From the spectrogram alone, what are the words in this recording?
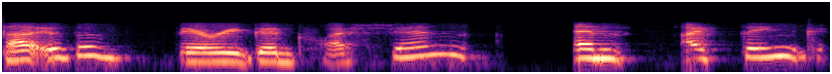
That is a very good question, and I think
